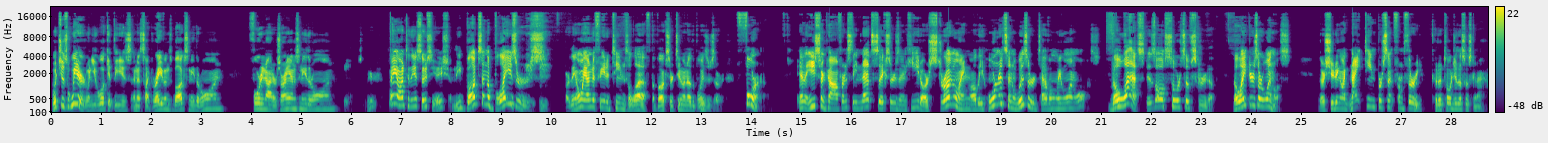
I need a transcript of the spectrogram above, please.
which is weird when you look at these and it's like Ravens, Bucs, neither one. 49ers, Rams, neither one. Yeah. It's weird. Moving on to the association. The Bucks and the Blazers are the only undefeated teams left. The Bucks are 2 0, the Blazers are 4 0. In the Eastern Conference, the Nets, Sixers, and Heat are struggling, while the Hornets and Wizards have only one loss. The West is all sorts of screwed up. The Lakers are winless. They're shooting like 19% from three. Could have told you this was going to happen.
